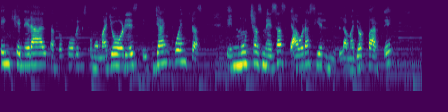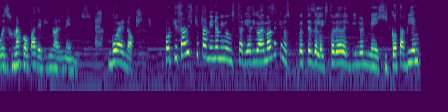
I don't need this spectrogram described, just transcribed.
en general, tanto jóvenes como mayores. Eh, ya encuentras en muchas mesas, ahora sí en la mayor parte, pues una copa de vino al menos. Bueno, porque sabes que también a mí me gustaría, digo, además de que nos cuentes de la historia del vino en México, también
